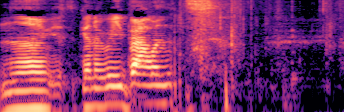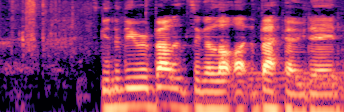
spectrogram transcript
No, it's gonna rebalance. It's gonna be rebalancing a lot like the Beko did.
